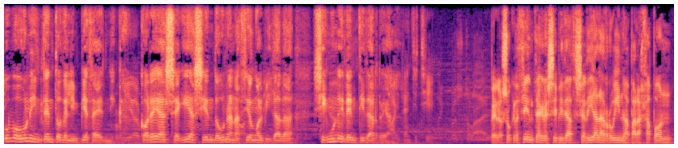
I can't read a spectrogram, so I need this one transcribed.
Hubo un intento de limpieza étnica. Corea seguía siendo una nación olvidada sin una identidad real. Pero su creciente agresividad sería la ruina para Japón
